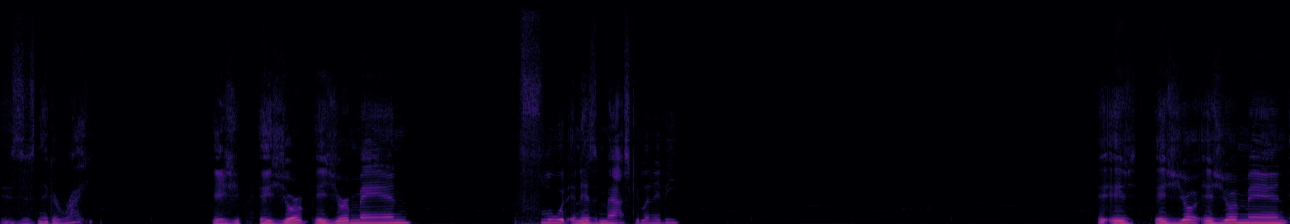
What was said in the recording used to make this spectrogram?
is this nigga right? Is you, is your is your man fluid in his masculinity? Is is your is your man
